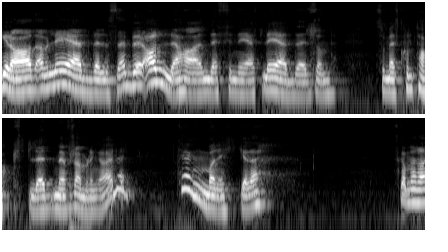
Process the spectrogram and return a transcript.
grad av ledelse bør alle ha en definert leder som, som et kontaktledd med forsamlinga, eller trenger man ikke det? Skal man ha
